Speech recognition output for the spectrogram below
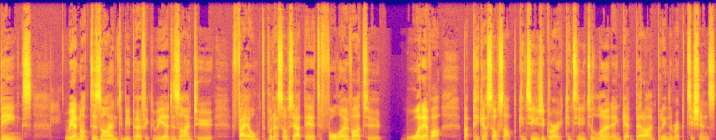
beings. We are not designed to be perfect. We are designed to fail, to put ourselves out there, to fall over, to whatever. But pick ourselves up, continue to grow, continue to learn and get better and put in the repetitions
